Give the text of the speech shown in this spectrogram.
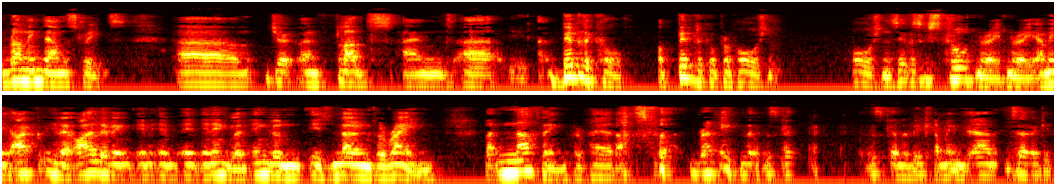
running down the streets, uh, and floods and uh, biblical biblical proportion, proportions. It was extraordinary. I mean, I, you know, I live in, in, in England. England is known for rain, but nothing prepared us for rain that was going, was going to be coming down in Turkey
